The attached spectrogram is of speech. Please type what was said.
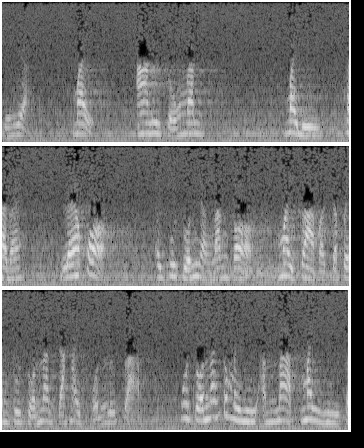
อย่างเงี้ยไม่อานิสงส์นั้นไม่ดีใช่ไหมแล้วก็ไอ้กุศลอย่างนั้นก็ไม่ทราบว่าจะเป็นกุศลนั้นจะให้ผลหรือเปล่ากุศลนั้นก็ไม่มีอำนาจไม่มีก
